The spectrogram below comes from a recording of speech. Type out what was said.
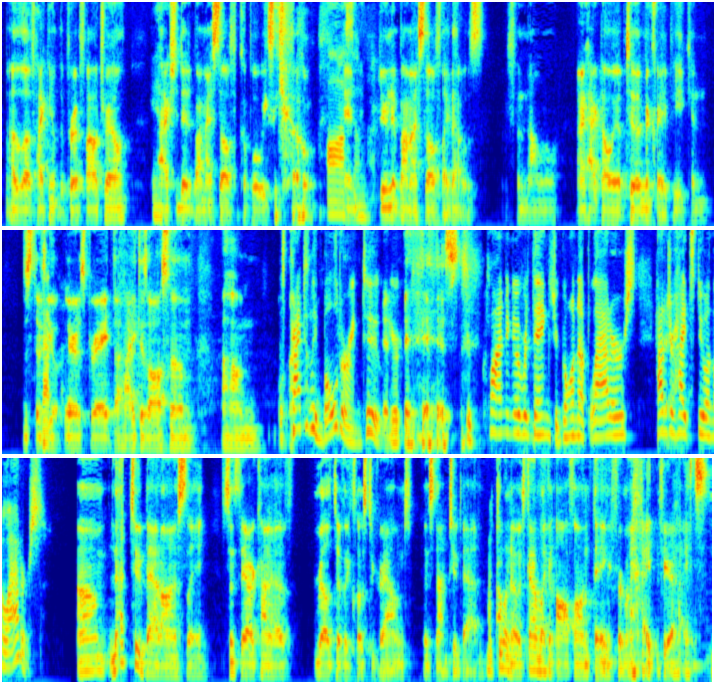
I love hiking up the Profile Trail. Yeah. I actually did it by myself a couple of weeks ago. Awesome. And doing it by myself, like that was phenomenal. I hiked all the way up to McRae Peak, and just the that, view up there is great. The hike is awesome. Um, it's practically bouldering too. It, you're, it is. You're climbing over things. You're going up ladders. How did yeah. your heights do on the ladders? Um, not too bad, honestly, since they are kind of relatively close to ground. It's not too bad. Not too I don't bad. know. It's kind of like an off-on thing for my height, for your heights.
